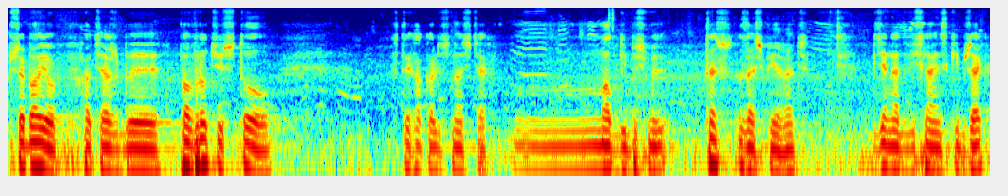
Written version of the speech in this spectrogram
przebojów, chociażby Powrócisz tu, w tych okolicznościach mm, moglibyśmy też zaśpiewać. Gdzie nadwiślański brzeg, e,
